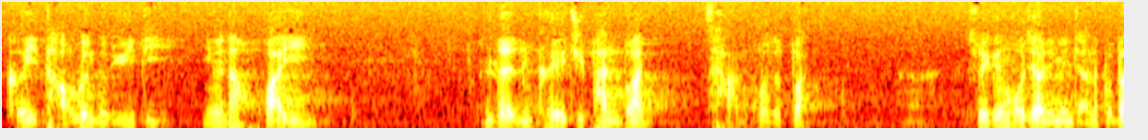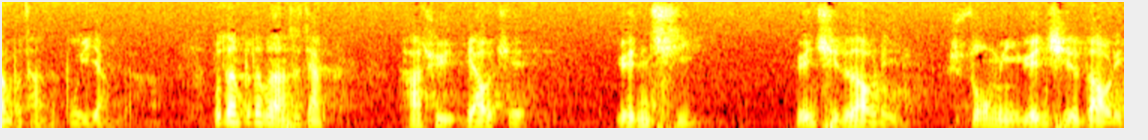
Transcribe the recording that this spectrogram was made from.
可以讨论的余地，因为他怀疑人可以去判断长或者断，啊，所以跟佛教里面讲的不断不长是不一样的。不断不断不长是讲他去了解。缘起，缘起的道理，说明缘起的道理。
